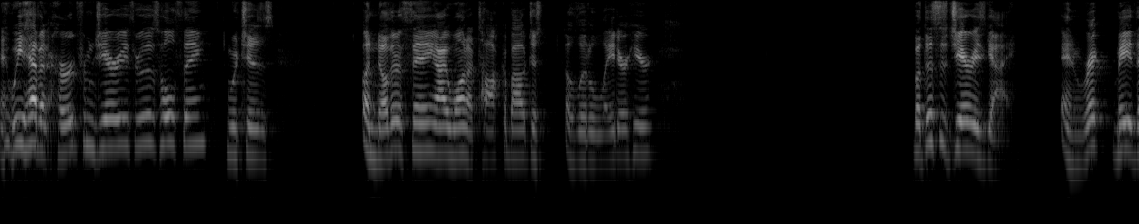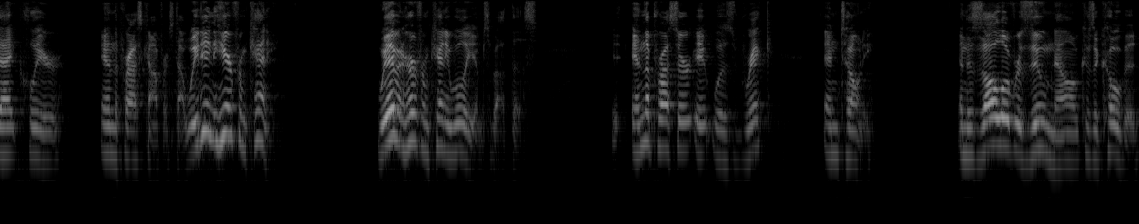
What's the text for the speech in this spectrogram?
And we haven't heard from Jerry through this whole thing, which is another thing I want to talk about just a little later here. But this is Jerry's guy. And Rick made that clear in the press conference. Now, we didn't hear from Kenny. We haven't heard from Kenny Williams about this. In the presser, it was Rick and Tony. And this is all over Zoom now because of COVID.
